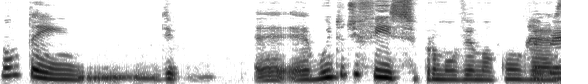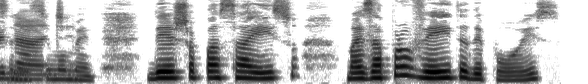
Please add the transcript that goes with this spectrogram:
não tem. É, é, muito difícil promover uma conversa é nesse momento. Deixa passar isso, mas aproveita depois,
